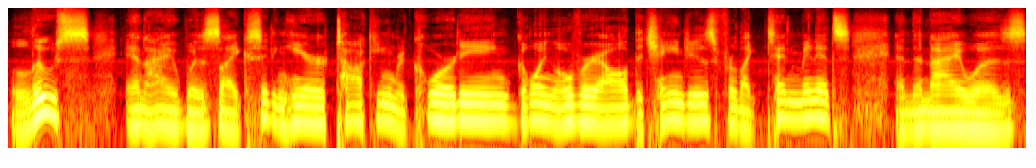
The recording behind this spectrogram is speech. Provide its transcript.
loose and i was like sitting here talking recording going over all the changes for like 10 minutes and then i was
